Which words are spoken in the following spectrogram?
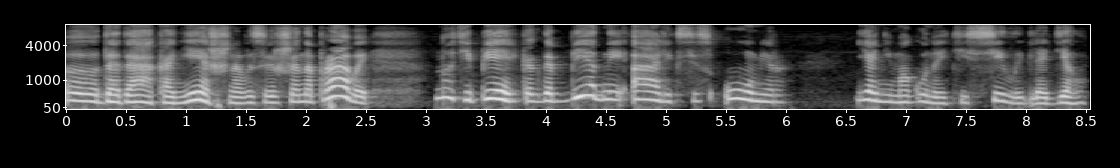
Э, да-да, конечно, вы совершенно правы, но теперь, когда бедный Алексис умер, я не могу найти силы для дел.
